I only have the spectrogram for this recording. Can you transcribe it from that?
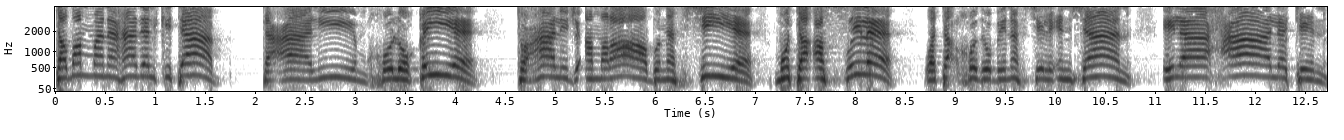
تضمن هذا الكتاب تعاليم خلقية تعالج أمراض نفسية متأصلة وتأخذ بنفس الإنسان إلى حالة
